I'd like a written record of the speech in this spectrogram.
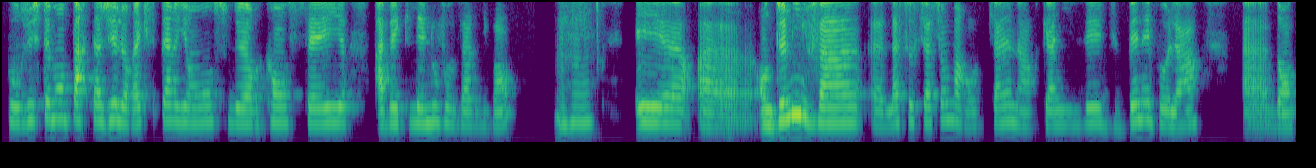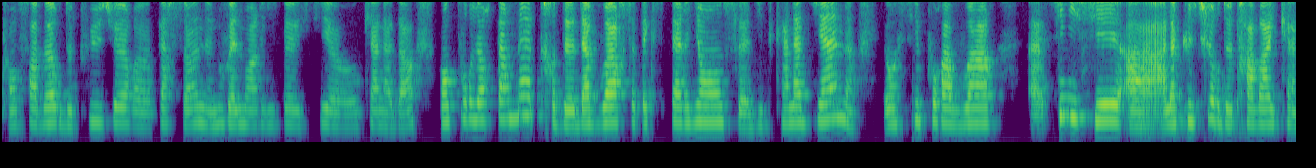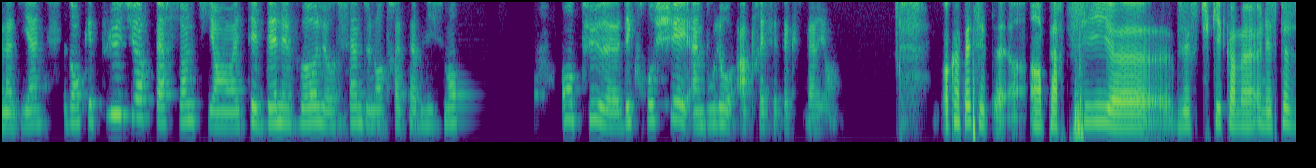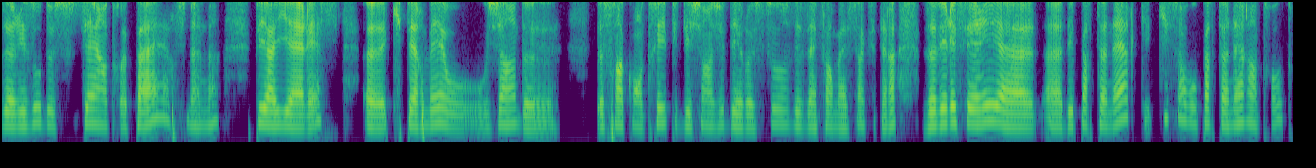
pour justement partager leur expérience, leurs conseils avec les nouveaux arrivants. Mmh Et en 2020, l'association marocaine a organisé du bénévolat euh, donc en faveur de plusieurs euh, personnes nouvellement arrivées ici euh, au Canada. Donc pour leur permettre d'avoir cette expérience dite canadienne et aussi pour avoir s'initier à, la culture de travail canadienne. Donc, plusieurs personnes qui ont été bénévoles au sein de notre établissement ont pu décrocher un boulot après cette expérience. Donc, en fait, c'est euh, en partie, euh, vous expliquez comme un, espèce de réseau de soutien entre pairs, finalement, PAIRS, euh, qui permet aux, gens de, se rencontrer puis d'échanger des ressources, des informations, etc. Vous avez référé à, des partenaires. Qui, sont vos partenaires, entre autres?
